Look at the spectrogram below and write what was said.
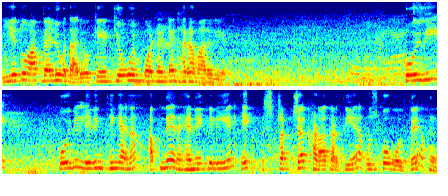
ये तो आप वैल्यू बता रहे हो कि क्यों वो इम्पोर्टेंट है घर हमारे लिए? कोई भी कोई भी लिविंग थिंग है ना अपने रहने के लिए एक स्ट्रक्चर खड़ा करती है उसको बोलते हैं होम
